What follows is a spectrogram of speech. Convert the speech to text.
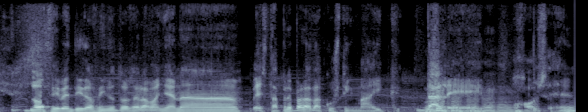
12 y 22 minutos de la mañana. ¿Está preparada Acoustic Mike? Dale, José.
